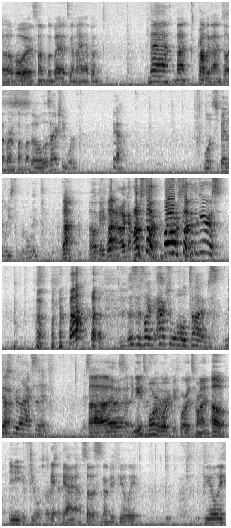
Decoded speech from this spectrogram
boy, something bad's gonna happen. Nah, not probably not until I burn something. so let's actually work. Yeah. Will it spin at least a little bit? Ah! Okay. ah I got- I'm stuck. My arm's stuck in the gears. this is like actual old times industrial accident. This uh, needs more work before it's run. Oh, You need your fuel source. yeah, yeah, yeah. So this is gonna be fuely. Fuely.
